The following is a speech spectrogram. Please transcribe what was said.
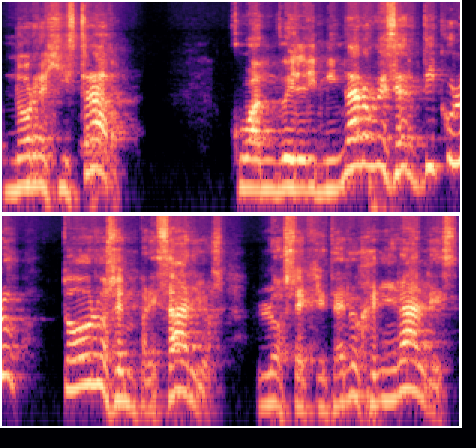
no registrado. Cuando eliminaron ese artículo, todos los empresarios, los secretarios generales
